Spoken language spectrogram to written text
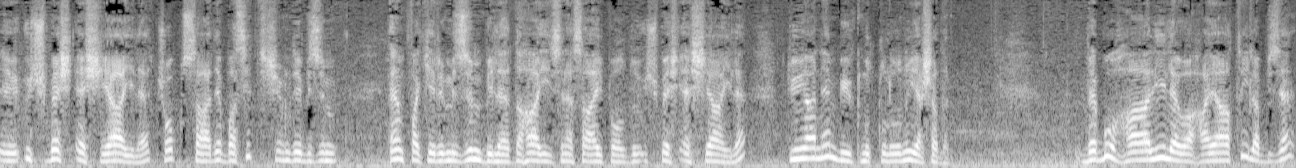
3-5 eşya ile çok sade basit şimdi bizim en fakirimizin bile daha iyisine sahip olduğu 3-5 eşya ile dünyanın en büyük mutluluğunu yaşadı. Ve bu haliyle ve hayatıyla bize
